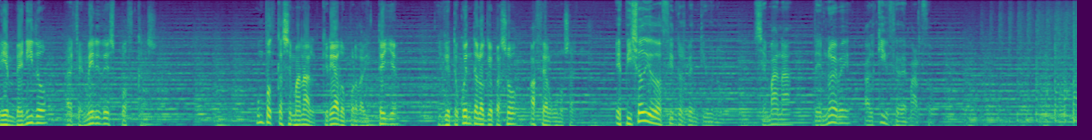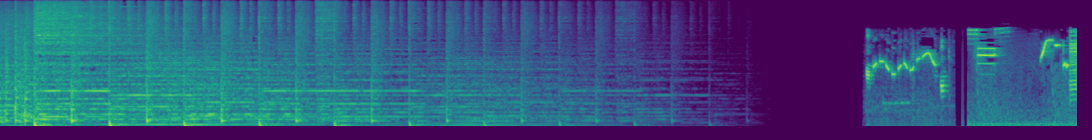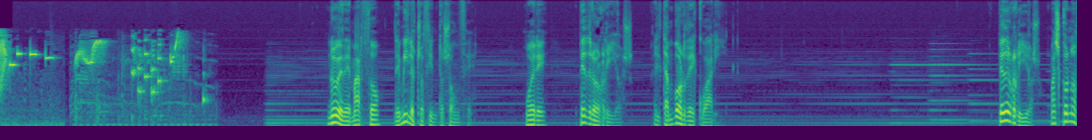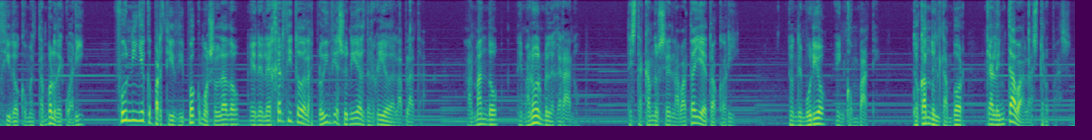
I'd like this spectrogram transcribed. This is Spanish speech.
Bienvenido a Efemérides Podcast, un podcast semanal creado por David Tella y que te cuenta lo que pasó hace algunos años. Episodio 221, semana del 9 al 15 de marzo. 9 de marzo de 1811. Muere Pedro Ríos, el tambor de Coari. Pedro Ríos, más conocido como el tambor de Coari, fue un niño que participó como soldado en el ejército de las Provincias Unidas del Río de la Plata, al mando de Manuel Belgrano, destacándose en la batalla de Tocorí, donde murió en combate, tocando el tambor que alentaba a las tropas.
